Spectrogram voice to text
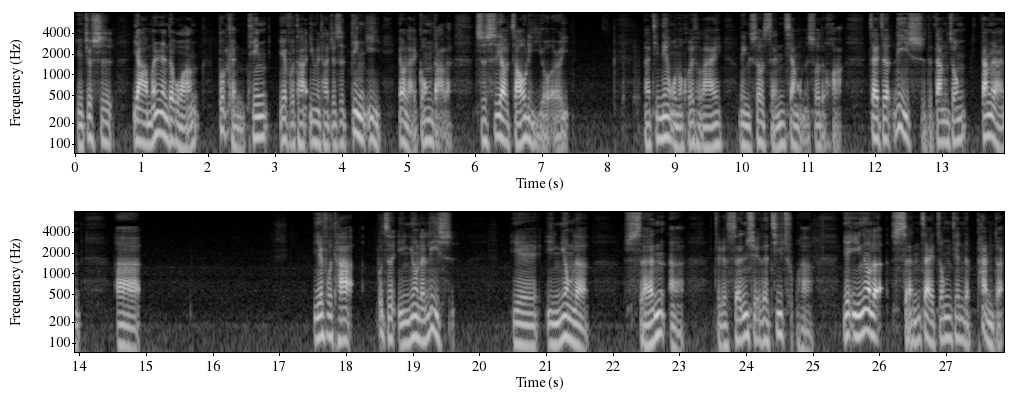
也就是亚门人的王不肯听耶夫他，因为他就是定义要来攻打了，只是要找理由而已。那今天我们回头来领受神向我们说的话，在这历史的当中，当然，呃，耶夫他不止引用了历史，也引用了神啊，这个神学的基础哈，也引用了神在中间的判断。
